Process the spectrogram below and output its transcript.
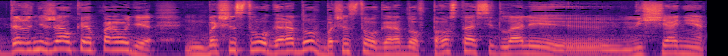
даже не жалкая пародия. Большинство городов, большинство городов просто оседлали вещание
